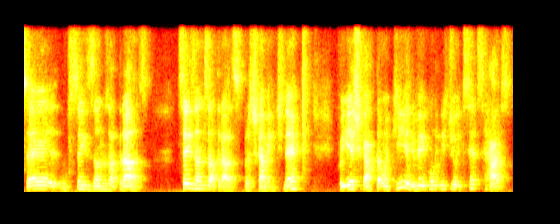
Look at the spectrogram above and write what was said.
seis, uns seis anos atrás. Seis anos atrás, praticamente, né? Foi este cartão aqui, ele veio com limite de 800 reais.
